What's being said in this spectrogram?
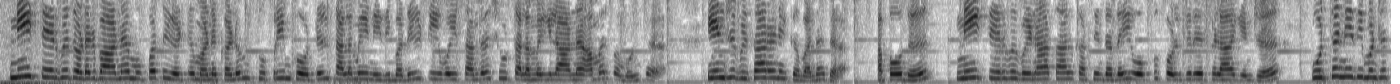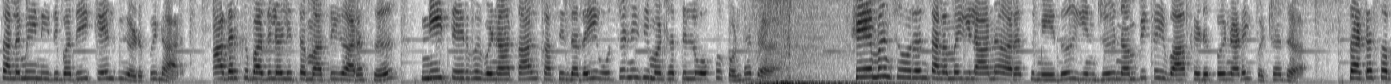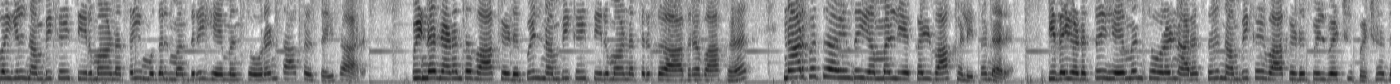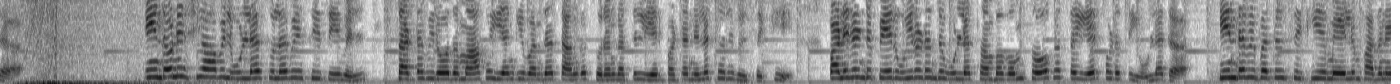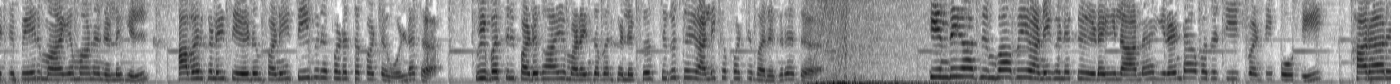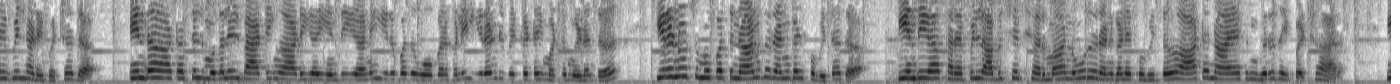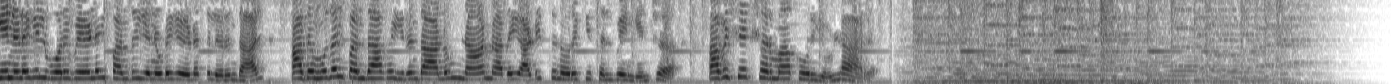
நீட் தேர்வு தொடர்பான முப்பத்தி எட்டு மனுக்களும் சுப்ரீம் கோர்ட்டில் தலைமை நீதிபதி டி ஒய் சந்திரசூட் தலைமையிலான அமர்வு முன்பு இன்று விசாரணைக்கு வந்தது. அப்போது நீட் தேர்வு வினாத்தால் கசிந்ததை ஒப்புக்கொள்கிறீர்களா? என்று உச்சநீதிமன்ற தலைமை நீதிபதி கேள்வி எழுப்பினார். அதற்கு பதிலளித்த மத்திய அரசு நீட் தேர்வு வினாத்தால் கசிந்ததை உச்சநீதிமன்றத்தில் ஒப்புக்கொண்டது. ஹேமந்த் சோரன் தலைமையிலான அரசு மீது இன்று நம்பிக்கை வாக்கெடுப்பு நடைபெற்றது. சட்டசபையில் நம்பிக்கை தீர்மானத்தை முதல் மந்திரி ஹேமந்த் சோரன் தாக்கல் செய்தார். பின்னர் நடந்த வாக்கெடுப்பில் நம்பிக்கை தீர்மானத்திற்கு ஆதரவாக நாற்பத்தி ஐந்து எம்எல்ஏக்கள் வாக்களித்தனர். இதையடுத்து ஹேமந்த் சோரன் அரசு நம்பிக்கை வாக்கெடுப்பில் வெற்றி பெற்றது. இந்தோனேஷியாவில் உள்ள சுலவேசி தீவில் சட்டவிரோதமாக இயங்கி வந்த தங்க சுரங்கத்தில் ஏற்பட்ட நிலச்சரிவில் சிக்கி பனிரண்டு பேர் உயிரிழந்து உள்ள சம்பவம் சோகத்தை ஏற்படுத்தியுள்ளது. இந்த விபத்தில் சிக்கிய மேலும் பதினெட்டு பேர் மாயமான நிலையில் அவர்களை தேடும் பணி தீவிரப்படுத்தப்பட்டு உள்ளது. விபத்தில் படுகாயமடைந்தவர்களுக்கு சிகிச்சை அளிக்கப்பட்டு வருகிறது. இந்தியா ஜிம்பாப்வே அணிகளுக்கு இடையிலான இரண்டாவது டி டுவெண்டி போட்டி ஹராரேவில் நடைபெற்றது. இந்த ஆட்டத்தில் முதலில் பேட்டிங் ஆடிய இந்திய அணி இருபது ஓவர்களில் இரண்டு விக்கெட்டை மட்டும் இழந்து இருநூற்று முப்பத்தி நான்கு ரன்கள் குவித்தது. இந்தியா தரப்பில் அபிஷேக் சர்மா நூறு ரன்களை குவித்து ஆட்ட நாயகன் விருதை பெற்றார். இந்நிலையில் ஒருவேளை பந்து என்னுடைய இடத்தில் இருந்தால் அது முதல் பந்தாக இருந்தாலும் நான் அதை அடித்து நொறுக்கி செல்வேன் என்று அபிஷேக் சர்மா கூறியுள்ளார்.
